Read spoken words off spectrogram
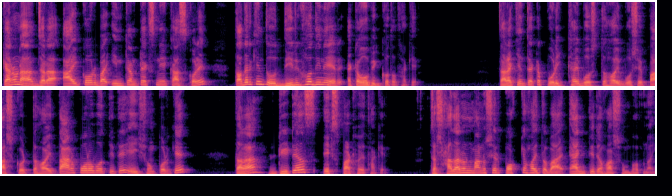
কেননা যারা আয়কর বা ইনকাম ট্যাক্স নিয়ে কাজ করে, তাদের কিন্তু দীর্ঘদিনের একটা অভিজ্ঞতা থাকে। তারা কিন্তু একটা পরীক্ষায় বসতে হয়, বসে পাশ করতে হয়, তার পরবর্তীতে এই সম্পর্কে তারা ডিটেলস এক্সপার্ট হয়ে থাকে, যা সাধারণ মানুষের পক্ষে হয়তো বা একদিনে হওয়া সম্ভব নয়।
